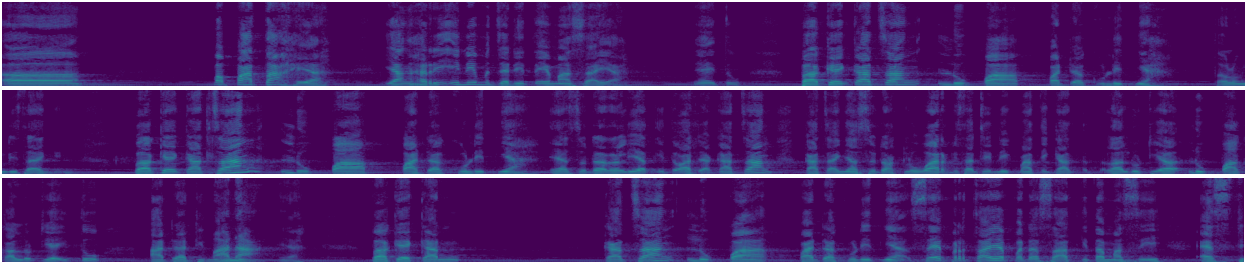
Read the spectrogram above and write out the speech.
uh, pepatah ya yang hari ini menjadi tema saya yaitu bagai kacang lupa pada kulitnya. Tolong disayangin. Bagai kacang lupa pada kulitnya. Ya saudara lihat itu ada kacang, kacangnya sudah keluar bisa dinikmati lalu dia lupa kalau dia itu ada di mana ya. Bagaikan kacang lupa pada kulitnya. Saya percaya pada saat kita masih SD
